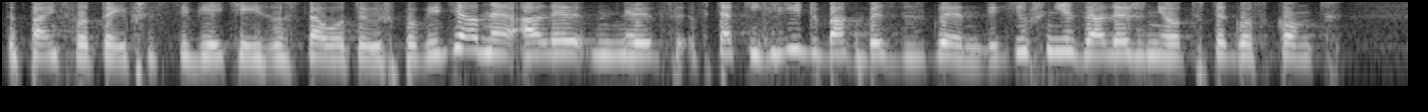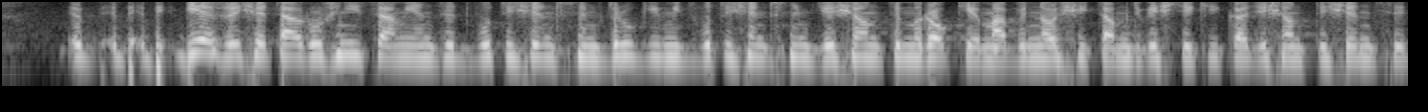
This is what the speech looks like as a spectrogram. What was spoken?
to Państwo tutaj wszyscy wiecie i zostało to już powiedziane, ale w, w takich liczbach bezwzględnych, już niezależnie od tego skąd bierze się ta różnica między 2002 i 2010 rokiem, a wynosi tam dwieście kilkadziesiąt tysięcy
